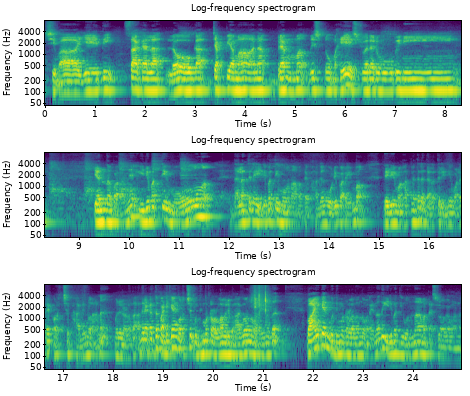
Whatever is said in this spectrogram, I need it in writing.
ശിവായേതി. സകല ലോക ജപ്യമാന ബ്രഹ്മ വിഷ്ണു മഹേശ്വര രൂപിണി എന്ന് പറഞ്ഞ് ഇരുപത്തി മൂന്ന് ദലത്തിലെ ഇരുപത്തി മൂന്നാമത്തെ ഭാഗം കൂടി പറയുമ്പോൾ ദേവി മഹാത്മ്യത്തിലെ ദലത്തിൽ ഇനി വളരെ കുറച്ച് ഭാഗങ്ങളാണ് മുന്നിലുള്ളത്. അതിനകത്ത് പഠിക്കാൻ കുറച്ച് ബുദ്ധിമുട്ടുള്ള ഒരു ഭാഗം എന്ന് പറയുന്നത് വായിക്കാൻ ബുദ്ധിമുട്ടുള്ളതെന്ന് പറയുന്നത് ഇരുപത്തി ഒന്നാമത്തെ ശ്ലോകമാണ്.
